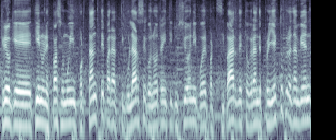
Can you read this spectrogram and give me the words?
Creo que tiene un espacio muy importante para articularse con otra institución y poder participar de estos grandes proyectos, pero también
